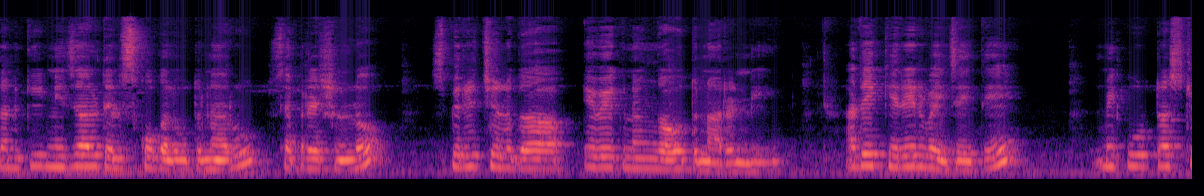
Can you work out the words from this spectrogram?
తనకి నిజాలు తెలుసుకోగలుగుతున్నారు. సెపరేషన్లో స్పిరిచువల్గా వివేకనంగా అవుతున్నారండి. అదే కెరీర్ వైజ్ అయితే మీకు ట్రస్ట్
